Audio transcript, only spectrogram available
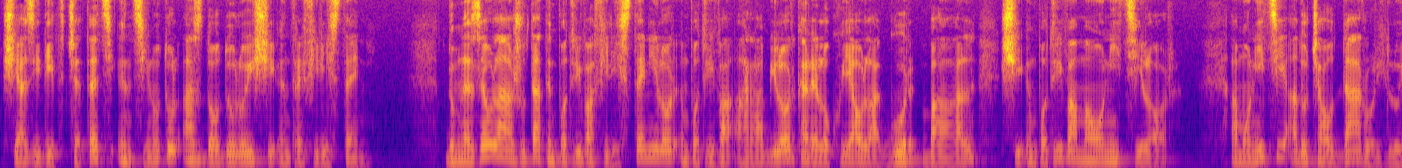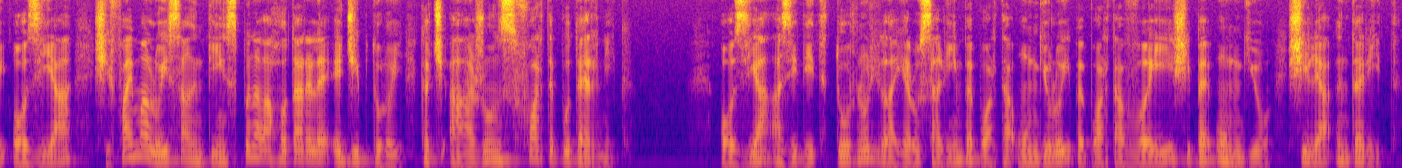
și a zidit cetăți în ținutul Azdodului și între filisteni. Dumnezeu l-a ajutat împotriva filistenilor, împotriva arabilor care locuiau la Gur Baal și împotriva maoniților. Amoniții aduceau daruri lui Ozia și faima lui s-a întins până la hotarele Egiptului, căci a ajuns foarte puternic. Ozia a zidit turnuri la Ierusalim pe poarta unghiului, pe poarta văii și pe unghiu și le-a întărit.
